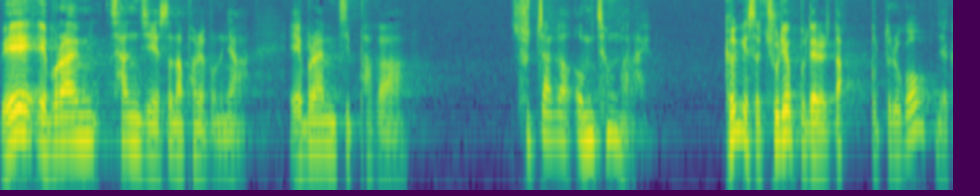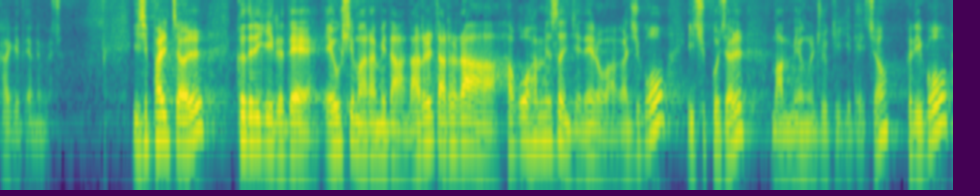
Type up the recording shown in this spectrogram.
왜 에브라임 산지에서 나팔을 부느냐? 에브라임 지파가 숫자가 엄청 많아요. 거기서 주력 부대를 딱 붙들고 이제 가게 되는 거죠. 28절 그들에게 이르되 에우시 말합니다. 나를 따르라 하고 하면서 이제 내려와 가지고 29절 만 명을 죽이게 되죠. 그리고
